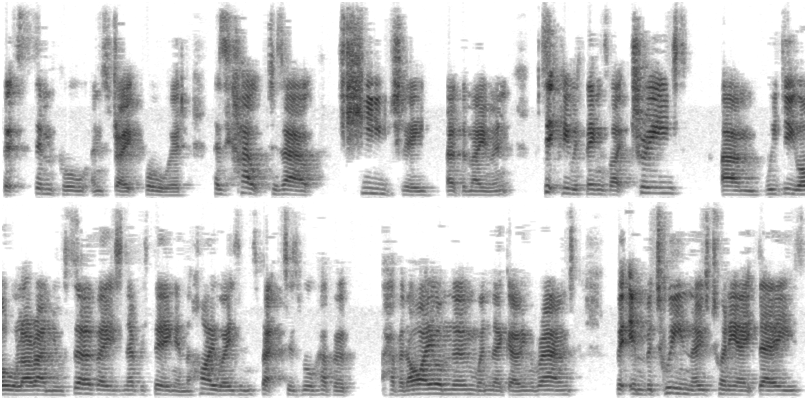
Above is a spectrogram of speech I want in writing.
that's simple and straightforward has helped us out hugely at the moment, particularly with things like trees. Um, we do all our annual surveys and everything, and the highways inspectors will have a have an eye on them when they're going around. But in between those 28 days,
